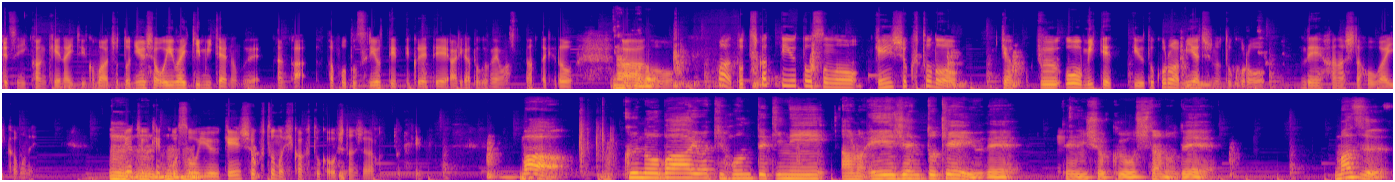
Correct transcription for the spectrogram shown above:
別に関係ないというか、まあちょっと入社お祝い金みたいなので、なんかサポートするよって言ってくれてありがとうございますなったけど、ど。あの、まあどっちかっていうと、その現職とのギャップを見てっていうところは宮地のところで話した方がいいかもね。宮地は結構そうういう現職との比較とかをしたんじゃなかったっけ？まあ、僕の場合は基本的に、あの、エージェント経由で転職をしたので、まず、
